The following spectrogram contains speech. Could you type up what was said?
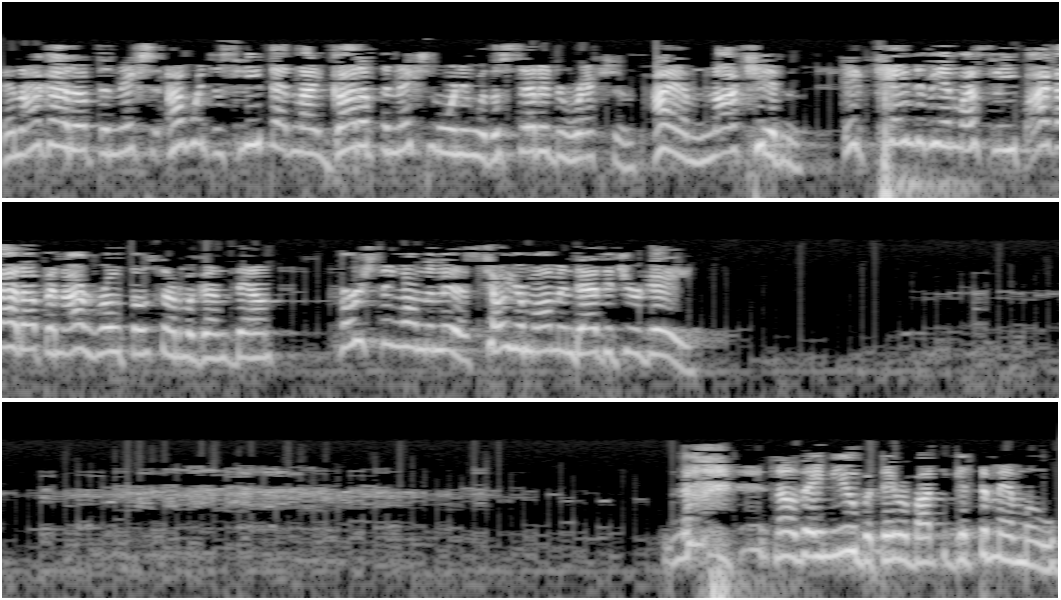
And I got up the next, I went to sleep that night, got up the next morning with a set of directions. I am not kidding. It came to me in my sleep. I got up and I wrote those son of a guns down. First thing on the list, tell your mom and dad that you're gay. No, no, they knew, but they were about to get the memo.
